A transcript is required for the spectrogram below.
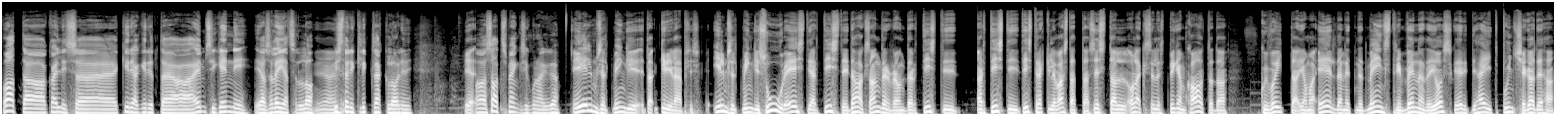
vaata, kallis äh, kirjakirjutaja MC Kenny ja sa leiad selle loo. mis ta oli, Klikk-Kläkk loo nimi Ja- ma saates mängisin kunagi ka. ilmselt mingi, kiri läheb siis, ilmselt mingi suur Eesti artist ei tahaks underground artisti, artisti diss-track'ile vastata, sest tal oleks sellest pigem kaotada kui võita ja ma eeldan, et need mainstream vennad ei oska eriti häid punš'e ka teha.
